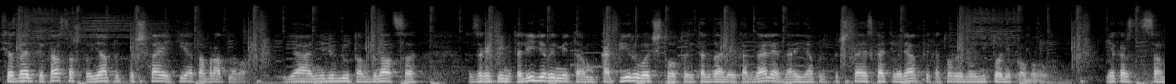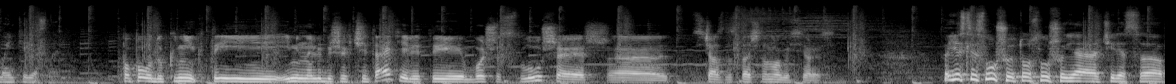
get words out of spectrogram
все знают прекрасно, что я предпочитаю идти от обратного. Я не люблю там гнаться за какими-то лидерами, там, копировать что-то и так далее, и так далее. Да, я предпочитаю искать варианты, которые ну, никто не пробовал. Мне кажется, это самое интересное. По поводу книг, ты именно любишь их читать или ты больше слушаешь? Э, сейчас достаточно много сервисов. Если слушаю, то слушаю я через э,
